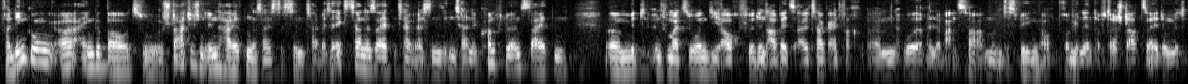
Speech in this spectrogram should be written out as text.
Verlinkungen äh, eingebaut zu statischen Inhalten. Das heißt, es sind teilweise externe Seiten, teilweise interne Confluence-Seiten äh, mit Informationen, die auch für den Arbeitsalltag einfach ähm, eine hohe Relevanz haben und deswegen auch prominent auf der Startseite mit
